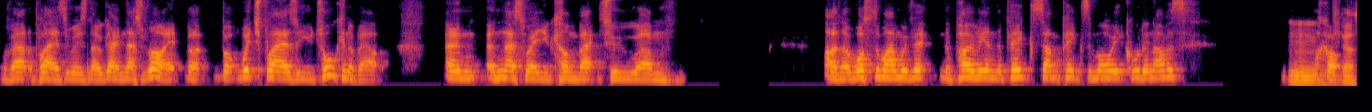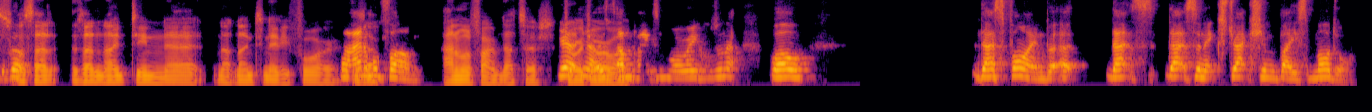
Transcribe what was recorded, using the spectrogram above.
without the players, there is no game. That's right. But but which players are you talking about? and and that's where you come back to um I don't know what's the one with it Napoleon the pig some pigs are more equal than others mm, that's what's that is that 19 uh, not 1984 no, Animal that? Farm Animal Farm that's it yeah George you know, some pigs are more equal than that well that's fine but uh, that's that's an extraction based model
